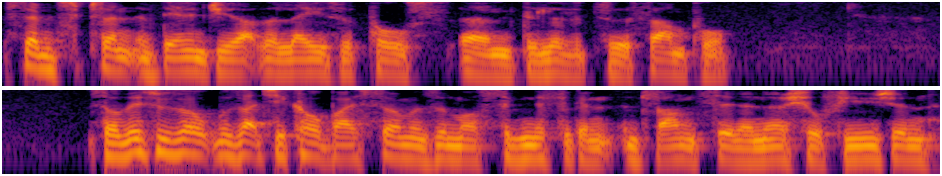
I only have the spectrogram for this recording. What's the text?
70% of the energy that the laser pulse um, delivered to the sample. So this result was actually called by some as the most significant advance in inertial fusion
